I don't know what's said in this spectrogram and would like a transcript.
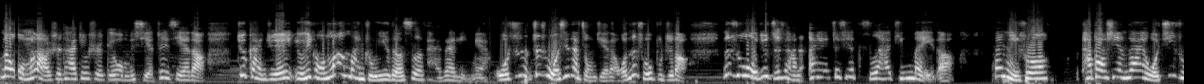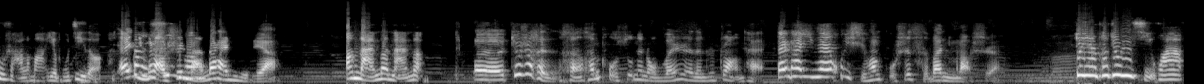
那我们老师他就是给我们写这些的，就感觉有一种浪漫主义的色彩在里面。我是这是我现在总结的，我那时候不知道，那时候我就只想着，哎，这些词还挺美的。但你说他到现在我记住啥了吗？也不记得。哎，你们老师男的还是女的呀？啊，男的，男的。呃，就是很很很朴素那种文人的那种状态，但是他应该会喜欢古诗词吧？你们老师？对呀，他就是喜欢啊，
